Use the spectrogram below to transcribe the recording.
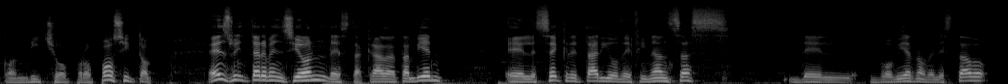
con dicho propósito. En su intervención destacada también, el secretario de Finanzas del gobierno del estado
